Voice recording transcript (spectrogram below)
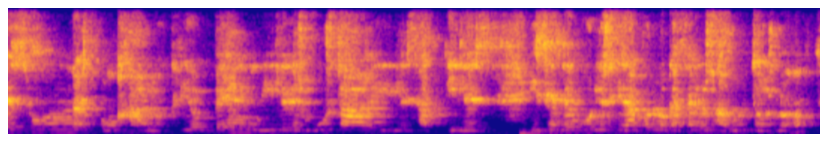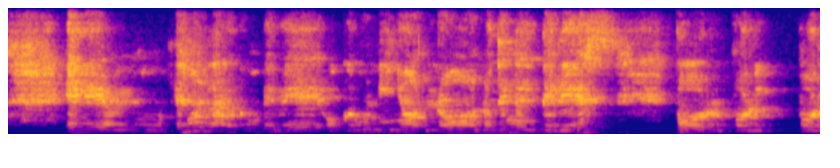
es una esponja, los críos ven y les gusta y, les, y, les, y sienten curiosidad por lo que hacen los adultos, ¿no? Eh, es muy raro que un bebé o que un niño no, no tenga interés por, por, por,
